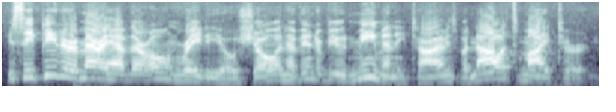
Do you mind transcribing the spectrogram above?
You see, Peter and Mary have their own radio show and have interviewed me many times, but now it's my turn.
